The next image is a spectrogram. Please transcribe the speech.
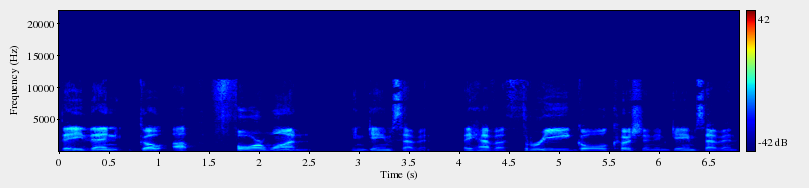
They then go up four one in Game Seven. They have a three goal cushion in Game Seven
